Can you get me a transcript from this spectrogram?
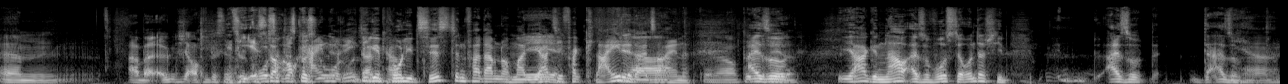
Ähm, aber irgendwie auch ein bisschen zu Die ist große doch auch Diskussion keine richtige Polizistin, verdammt nochmal. Die Nee. hat sich verkleidet Ja, als eine. Genau, Also, Büttenrede. ja, genau. Also, wo ist der Unterschied? Also, also, ja.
